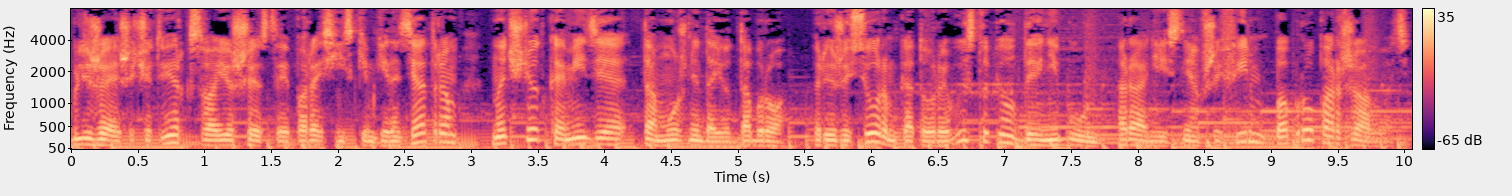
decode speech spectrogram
Ближайший четверг свое шествие по российским кинотеатрам начнет комедия «Таможня дает добро», режиссером которой выступил Дэнни Бун, ранее снявший фильм «Бобро поржаловать».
